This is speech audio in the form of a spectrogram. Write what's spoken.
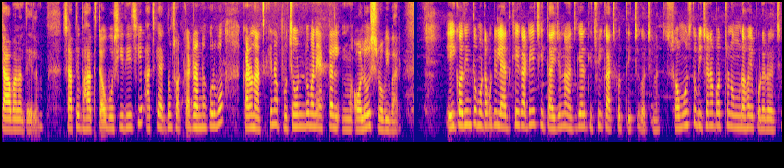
চা বানাতে এলাম। সাথে ভাতটাও বসিয়ে দিয়েছি। আজকে একদম শর্টকাট রান্না করব, কারণ আজকে না প্রচণ্ড মানে একটা অলস রবিবার। এই কদিন তো মোটামুটি ল্যাদ খেয়ে কাটিয়েছি, তাই জন্য আজকে আর কিছুই কাজ করতে ইচ্ছে করছে না। সমস্ত বিছানাপত্র নোংরা হয়ে পড়ে রয়েছে।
